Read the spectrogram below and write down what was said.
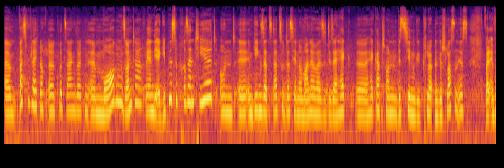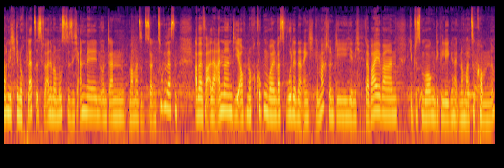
Ähm, was wir vielleicht noch äh, kurz sagen sollten, äh, morgen Sonntag werden die Ergebnisse präsentiert und äh, im Gegensatz dazu, dass ja normalerweise dieser Hack, äh, Hackathon ein bisschen äh, geschlossen ist, weil einfach nicht genug Platz ist für alle, man musste sich anmelden und dann war man sozusagen zugelassen. Aber für alle anderen, die auch noch gucken wollen, was wurde dann eigentlich gemacht und die hier nicht dabei waren, gibt es morgen die Gelegenheit nochmal zu kommen. Ne?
